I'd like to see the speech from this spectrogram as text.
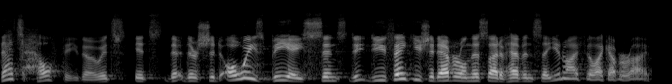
That's healthy, though. It's, it's, there should always be a sense. Do, do you think you should ever on this side of heaven say, you know, I feel like I've arrived?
